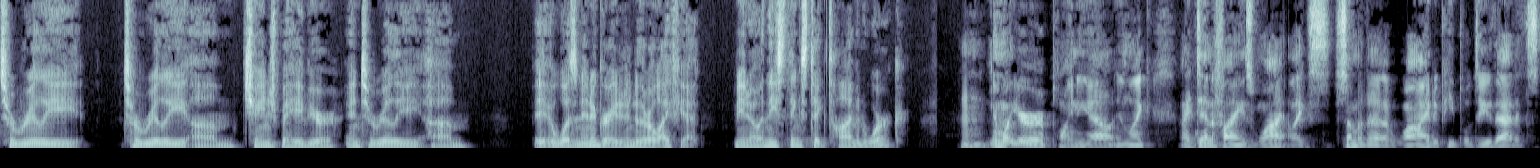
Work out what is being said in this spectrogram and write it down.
to really, to really, um, change behavior and to really, um, it wasn't integrated into their life yet you know, and these things take time and work. Mm-hmm. And what you're pointing out and like identifying is why, like some of the why do people do that? It's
